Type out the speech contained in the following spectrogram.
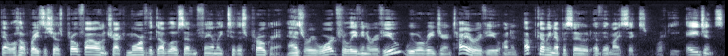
That will help raise the show's profile and attract more of the 007 family to this program. As a reward for leaving a review, we will read your entire review on an upcoming episode of MI6 Rookie Agents.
